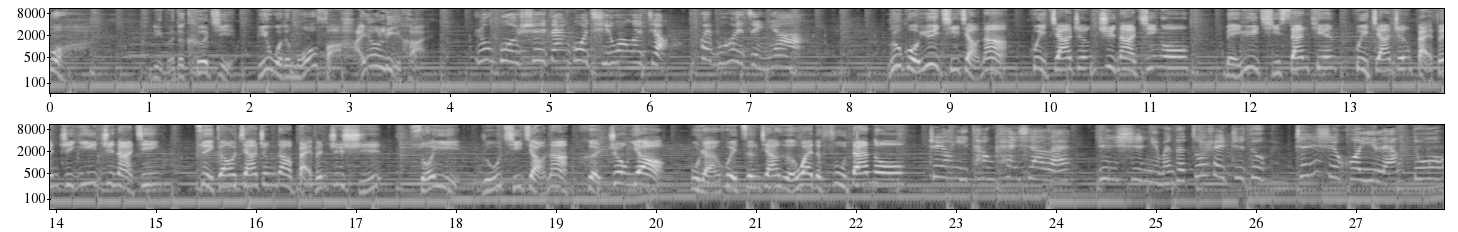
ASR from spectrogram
哇，你们的科技比我的魔法还要厉害！如果税单过期忘了缴，会不会怎样？如果逾期缴纳，会加征滞纳金哦。每逾期三天会加征百分之一滞纳金，最高加征到百分之十。所以如期缴纳很重要，不然会增加额外的负担哦。这样一趟看下来，认识你们的租税制度真是获益良多。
